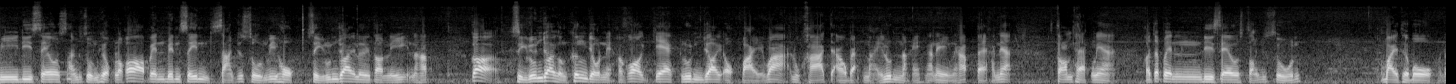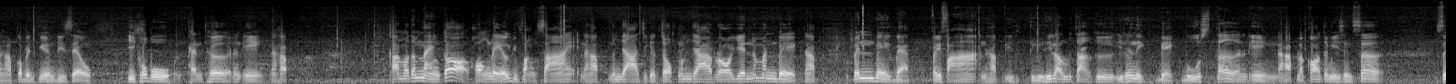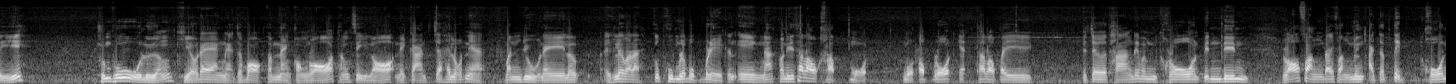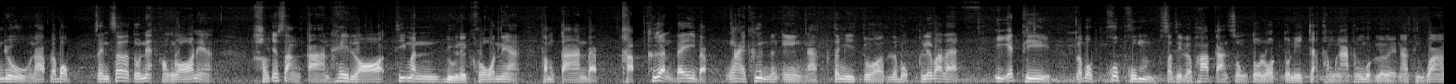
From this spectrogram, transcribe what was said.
มีดีเซล 3.0 V6 แล้วก็เป็นเบนซิน 3.0 V6 4 รุ่นย่อยเลยตอนนี้นะครับ ก็สี่รุ่นย่อยของเครื่องยนต์เนี่ยเขาก็แยกรุ่นย่อยออกไปว่าลูกค้าจะเอาแบบไหนรุ่นไหนนั่นเองนะครับ แต่คันเนี้ย Storm Tag เนี่ยเขาจะเป็นดีเซล 2.0 ไบเทอร์โบนะครับ ก็เป็นเครื่องยนต์ดีเซล Eco Blue Panther นั่นเองนะครับ การวาตำแหน่งก็ของเหลวอยู่ฝั่งซ้ายนะครับ น้ำยาจิกกระจก น้ำยารอเย็น น้ำมันเบรกนะครับ เป็นเบรกแบบไฟฟ้านะครับหรือที่เรารู้จักก็คืออิเล็กทรอนิกเบรกบูสเตอร์นั่นเองนะครับ แล้วก็จะมีเซ็นเซอร์สี ชมพูเหลืองเขียวแดงเนี่ยจะบอกตำแหน่งของล้อทั้ง 4 ล้อ ในการจะให้รถเนี่ยมันอยู่ในเรียกว่าอะไรควบคุมระบบเบรกนั่นเองนะตอนนี้ถ้าเราขับโหมดโหมดออฟโรดเนี่ยถ้าเราไปไปเจอทางที่มันโครนเป็นดิน ล้อฝั่งใดฝั่งหนึ่งอาจจะติดโคลนอยู่นะครับระบบเซ็นเซอร์ตัวเนี้ยของล้อเนี่ยเขาจะสั่งการให้ล้อที่มันอยู่ในโครนเนี่ยทำการแบบขับเคลื่อนได้แบบง่ายขึ้นนั่นเองนะจะมีตัวระบบเรียกว่าอะไร ESP ระบบควบคุมเสถียรภาพการทรงตัวรถตัวนี้จะทำงานทั้งหมดเลยนะถือว่า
